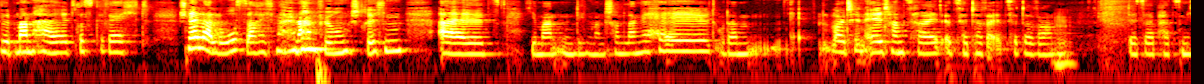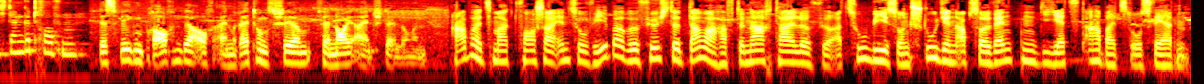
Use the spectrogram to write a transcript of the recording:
wird man halt fristgerecht schneller los, sag ich mal in Anführungsstrichen, als jemanden, den man schon lange hält oder Leute in Elternzeit etc. etc. Mhm. Deshalb hat es mich dann getroffen. Deswegen brauchen wir auch einen Rettungsschirm für Neueinstellungen. Arbeitsmarktforscher Enzo Weber befürchtet dauerhafte Nachteile für Azubis und Studienabsolventen, die jetzt arbeitslos werden.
